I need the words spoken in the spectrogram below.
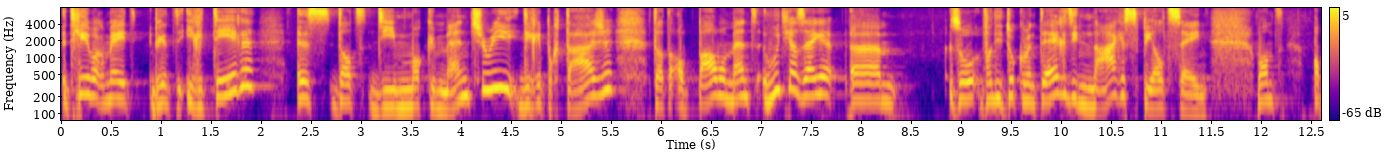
Hetgeen waar mij het begint te irriteren, is dat die mockumentary, die reportage, dat op een bepaald moment, hoe moet je zeggen... ehm, zo van die documentaires die nagespeeld zijn. Want op een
